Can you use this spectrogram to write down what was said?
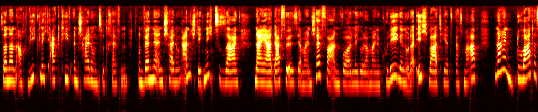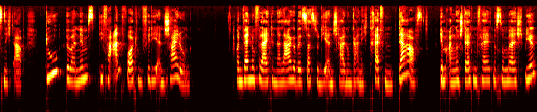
sondern auch wirklich aktiv Entscheidungen zu treffen. Und wenn eine Entscheidung ansteht, nicht zu sagen, naja, dafür ist ja mein Chef verantwortlich oder meine Kollegin oder ich warte jetzt erstmal ab. Nein, du wartest nicht ab. Du übernimmst die Verantwortung für die Entscheidung. Und wenn du vielleicht in der Lage bist, dass du die Entscheidung gar nicht treffen darfst, im Angestelltenverhältnis zum Beispiel,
